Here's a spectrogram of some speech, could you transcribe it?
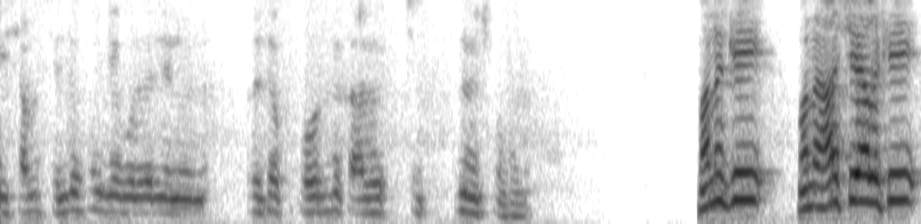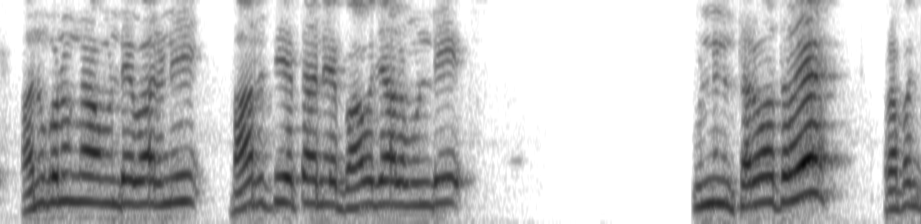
ఈ సమస్య ఎందుకు చేయకూడదని నేను ప్రతి ఒక్క పౌరుడికి ఆలోచించుకుంటున్నాను మనకి మన ఆశయాలకి అనుగుణంగా ఉండే వారిని భారతీయత అనే భావజాలం ఉండి ఉండిన తర్వాతనే ప్రపంచ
